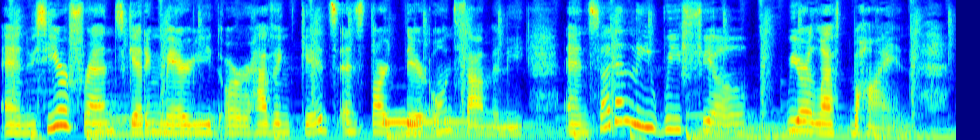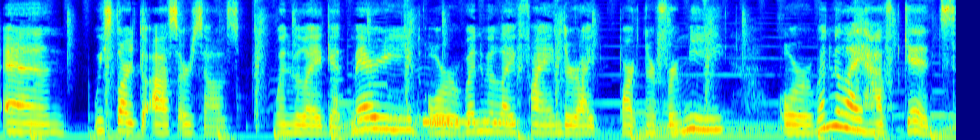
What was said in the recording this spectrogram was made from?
and we see our friends getting married or having kids and start their own family, and suddenly we feel we are left behind. And we start to ask ourselves, when will I get married? Or when will I find the right partner for me? Or when will I have kids?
